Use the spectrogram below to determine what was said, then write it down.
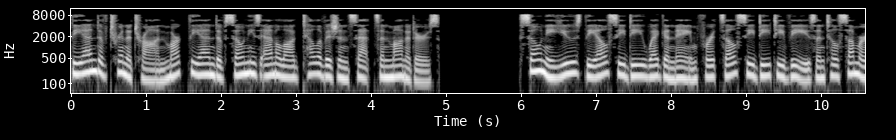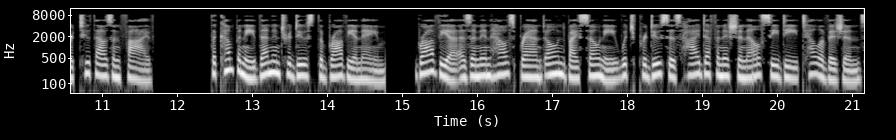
The end of Trinitron marked the end of Sony's analog television sets and monitors. Sony used the LCD Wega name for its LCD TVs until summer 2005. The company then introduced the Bravia name. Bravia is an in-house brand owned by Sony which produces high-definition LCD televisions,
